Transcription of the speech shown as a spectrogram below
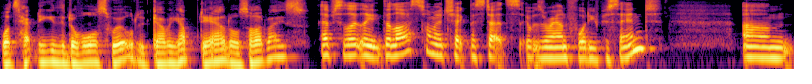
what's happening in the divorce world? Going up, down, or sideways? Absolutely. The last time I checked the stats, it was around 40%. Um,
